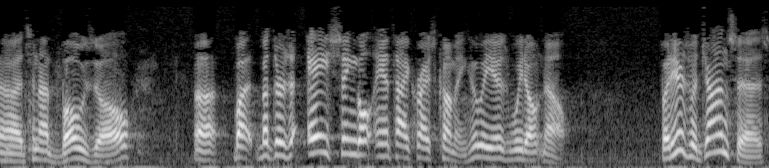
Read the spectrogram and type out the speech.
Uh, it's not Bozo. Uh, but, but there's a single Antichrist coming. Who he is, we don't know. But here's what John says.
